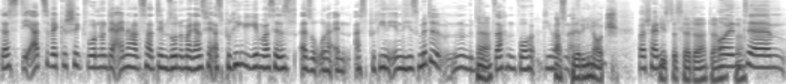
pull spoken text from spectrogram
dass die Ärzte weggeschickt wurden und der eine hat, hat dem Sohn immer ganz viel Aspirin gegeben, was ja das, also oder ein Aspirin-ähnliches Mittel ne, mit Ja. Sachen, wo die heute Aspirinoc wahrscheinlich hieß das ja da. damals, und, ne? ähm,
